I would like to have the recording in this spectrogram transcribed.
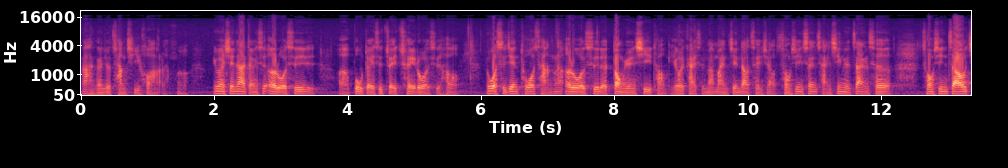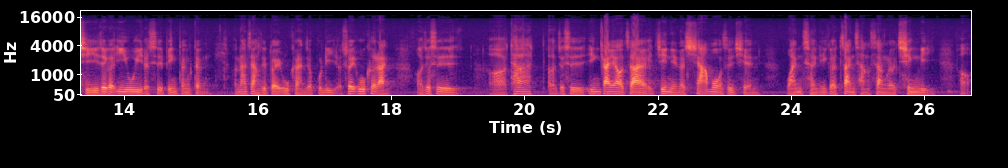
那很可能就长期化了啊，因为现在等于是俄罗斯呃部队是最脆弱的时候，如果时间拖长，那俄罗斯的动员系统也会开始慢慢见到成效，重新生产新的战车，重新召集这个义务役的士兵等等，那这样子对乌克兰就不利了。所以乌克兰哦就是呃他呃就是应该要在今年的夏末之前完成一个战场上的清理，哦，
